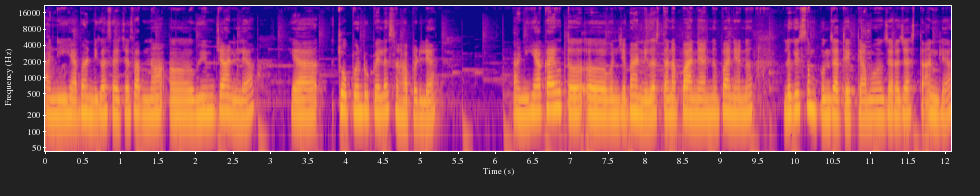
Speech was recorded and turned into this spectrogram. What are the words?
आणि ह्या भांडी घासायच्या साबणा व्हीमच्या आणल्या. ह्या चोपन्न रुपयाला सहा पडल्या. आणि ह्या काय होतं म्हणजे भांडी घासताना पाण्यानं पाण्यानं लगेच संपून जाते. त्यामुळं जरा जास्त आणल्या.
